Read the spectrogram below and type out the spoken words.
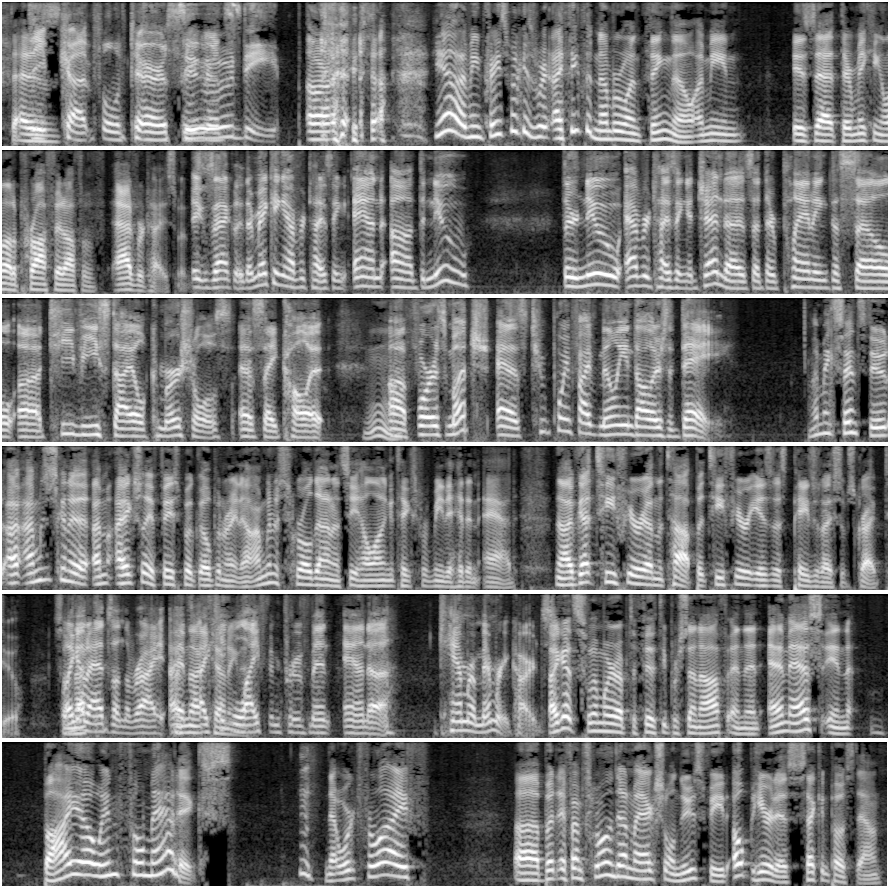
That Deep is cut full of terrorist too secrets. deep. Right. yeah, I mean, Facebook is weird. I think the number one thing, though, I mean, is that they're making a lot of profit off of advertisements. Exactly. They're making advertising, and uh, the new their new advertising agenda is that they're planning to sell uh, TV style commercials, as they call it, Hmm. uh, for as much as two point five million dollars a day. That makes sense, dude. I, I'm just gonna. I'm I actually have Facebook open right now. I'm gonna scroll down and see how long it takes for me to hit an ad. Now I've got T Fury on the top, but T Fury is this page that I subscribe to. So Well, I got not- ads on the right. I, I'm have, not I counting life improvement and uh, camera memory cards. I got swimwear up to fifty percent off, and then MS in bioinformatics. Networked for life. Uh, but if I'm scrolling down my actual news feed, oh, here it is, second post down.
